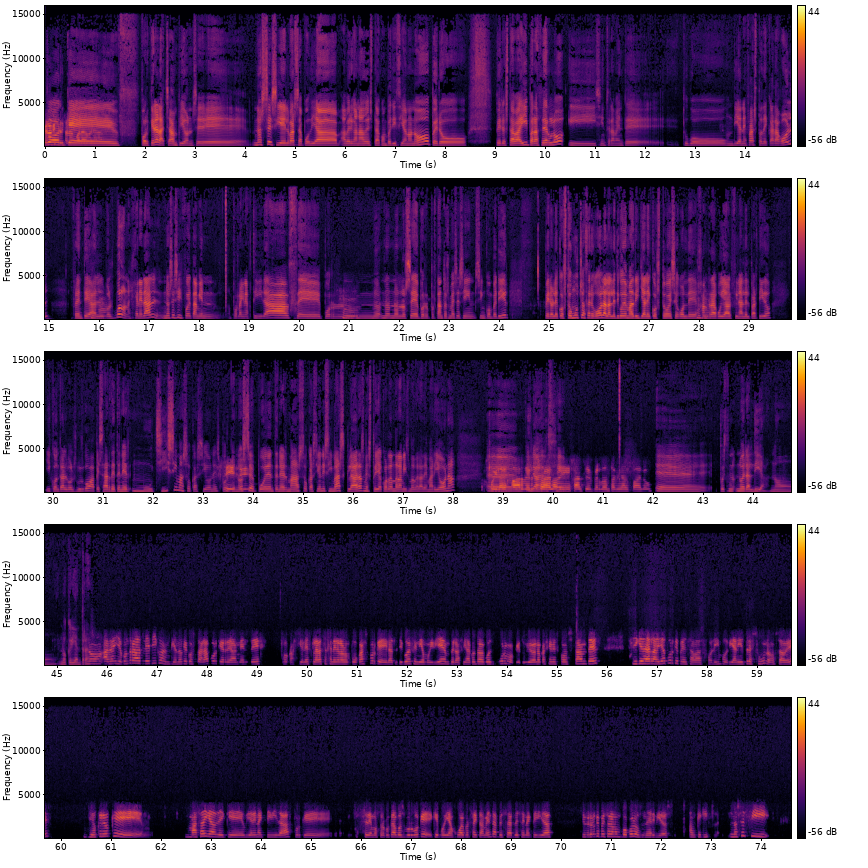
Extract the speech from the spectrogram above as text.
porque, porque era la Champions. eh, no sé si el Barça podía haber ganado esta competición o no, pero, pero estaba ahí para hacerlo y sinceramente tuvo un día nefasto de cara a gol frente al Ujú. Wolfsburgo en general. No sé si fue también por la inactividad, eh, por Hmm. no, no, no lo sé, por, por tantos meses sin, sin competir, pero le costó mucho hacer gol. Al Atlético de Madrid ya le costó ese gol de Ujú. Hamraoui al final del partido. Y contra el Wolfsburgo, a pesar de tener muchísimas ocasiones, porque Sí, no sí. se pueden tener más ocasiones y más claras, me estoy acordando ahora mismo de la de Mariona. Fue la de eh, Harder, la- o sea, la sí. de Hansen, perdón, también al palo. Eh, pues no, no era el día, no, no quería entrar. No, a ver, yo contra el Atlético entiendo que costará porque realmente ocasiones claras se generaron pocas porque el Atlético defendía muy bien, pero al final contra el Wolfsburgo, que tuvieron ocasiones constantes, sí que da rabia porque pensabas, jolín, podrían ir 3-1, ¿sabes? Yo creo que más allá de que hubiera inactividad, porque se demostró contra el Wolfsburgo que, que podían jugar perfectamente a pesar de esa inactividad, yo creo que pesaron un poco los nervios, aunque quizá, no sé si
